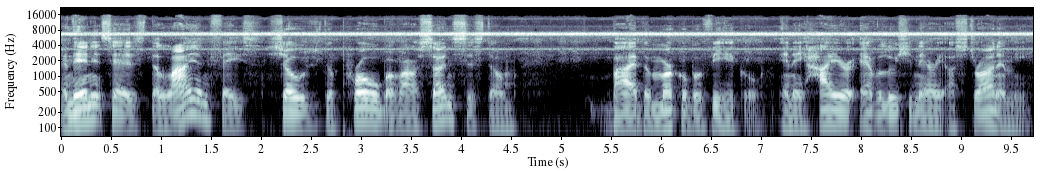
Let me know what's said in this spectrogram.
And then it says the lion face shows the probe of our sun system by the Merkaba vehicle in a higher evolutionary astronomy.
